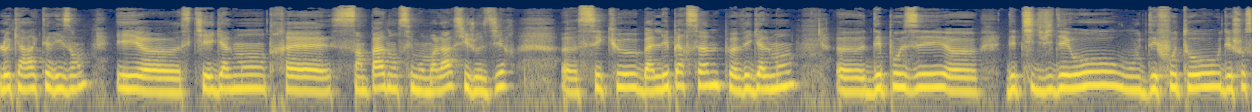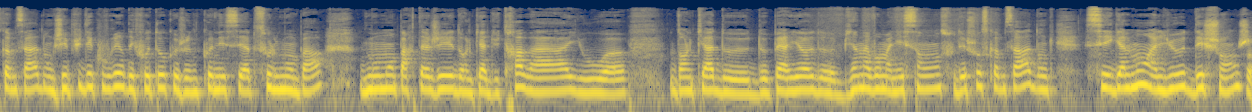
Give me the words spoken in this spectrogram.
le caractérisant. Et euh, ce qui est également très sympa dans ces moments-là, si j'ose dire, c'est que bah, les personnes peuvent également déposer des petites vidéos ou des photos ou des choses comme ça. Donc j'ai pu découvrir des photos que je ne connaissais absolument pas, de moments partagés dans le cadre du travail ou dans le cadre de, périodes bien avant ma naissance ou des choses comme ça. Donc c'est également un lieu d'échange.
